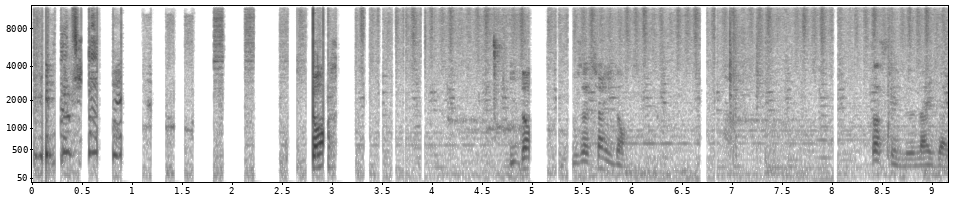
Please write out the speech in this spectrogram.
Il est touché. Il danse. Il danse, je vous assure, il danse. Ça, c'est le live dash.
